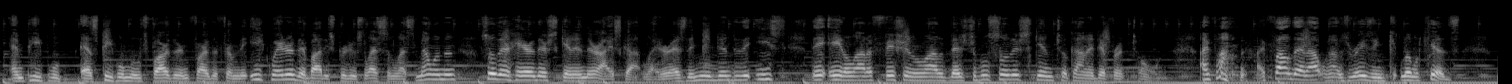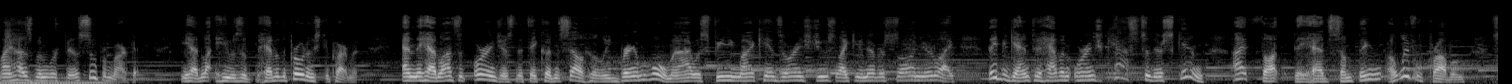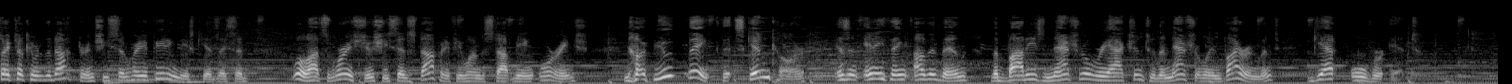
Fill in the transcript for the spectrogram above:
And people, as people moved farther and farther from the equator, their bodies produced less and less melanin, so their hair, their skin, and their eyes got lighter. As they moved into the east, they ate a lot of fish and a lot of vegetables, so their skin took on a different tone. I found, I found that out when I was raising little kids. My husband worked in a supermarket. He had, he was the head of the produce department and they had lots of oranges that they couldn't sell. So he'd bring them home, and I was feeding my kids orange juice like you never saw in your life. They began to have an orange cast to their skin. I thought they had something, a liver problem. So I took him to the doctor, and she said, what are you feeding these kids? I said, well, lots of orange juice. She said, stop it if you want them to stop being orange. Now, if you think that skin color isn't anything other than the body's natural reaction to the natural environment, get over it.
